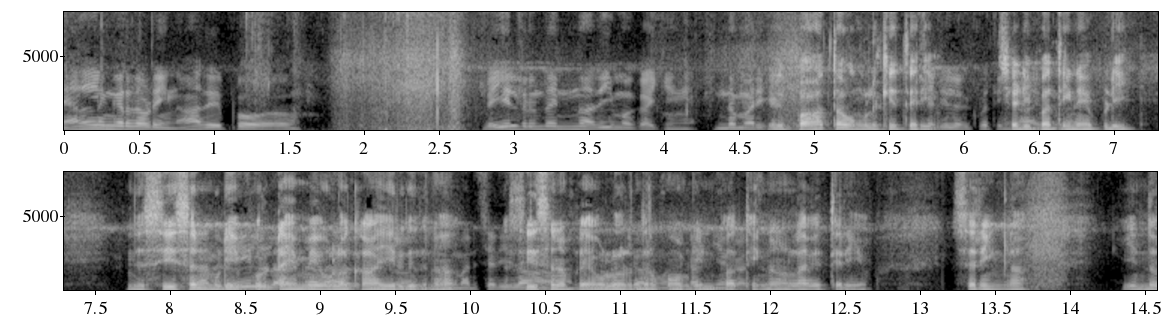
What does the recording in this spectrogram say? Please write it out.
நிழலுங்கிறத விடங்கண்ணா அது இப்போ வெயில் இருந்தால் இன்னும் அதிகமாக காய்க்குங்க. இந்த மாதிரி இது. பார்த்தா உங்களுக்கே தெரியும். செடி? பார்த்தீங்கன்னா எப்படி இந்த சீசன் முடிய போகிற டைமே இவ்வளோ காய் இருக்குதுன்னா சீசன் அப்போ எவ்வளோ இருந்திருக்கும் அப்படின்னு பார்த்தீங்கன்னா நல்லாவே தெரியும். சரிங்களா? இந்த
